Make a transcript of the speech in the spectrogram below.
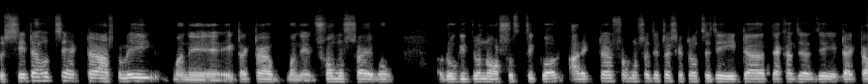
তো সেটা হচ্ছে একটা আসলেই মানে এটা একটা মানে সমস্যা এবং রোগীর জন্য অস্বস্তিকর। আরেকটা সমস্যা যেটা, সেটা হচ্ছে যে এটা দেখা যায় যে এটা একটা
